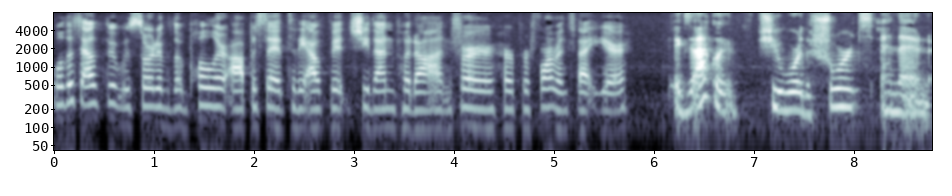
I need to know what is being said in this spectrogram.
Well, this outfit was sort of the polar opposite to the outfit she then put on for her performance that year. Exactly. She wore the shorts, and then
